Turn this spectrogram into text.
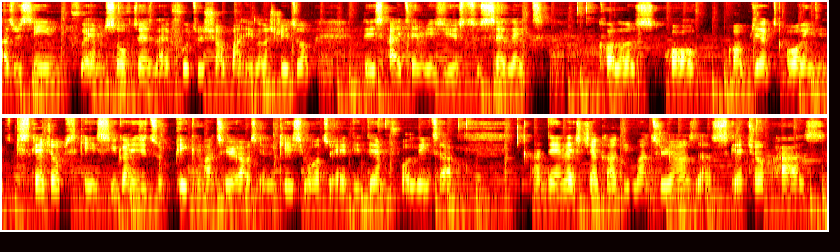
As we see in um, softwares like photoshop and illustrator this item is used to select colors or object or in SketchUp's case you can use it to pick materials in case you want to edit them for later. And then let's check out the materials that SketchUp has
